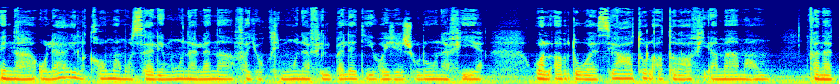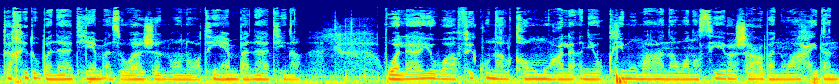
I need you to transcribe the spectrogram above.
إن هؤلاء القوم مسالمون لنا فيقيمون في البلد ويجولون فيه والأرض واسعة الأطراف أمامهم فنتخذ بناتهم أزواجا ونعطيهم بناتنا ولا يوافقنا القوم على أن يقيموا معنا ونصير شعبا واحدا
